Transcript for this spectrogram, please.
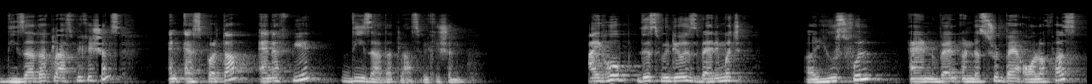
these are the classifications and as per the NFPA, these are the classification. I hope this video is very much uh, useful and well understood by all of us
